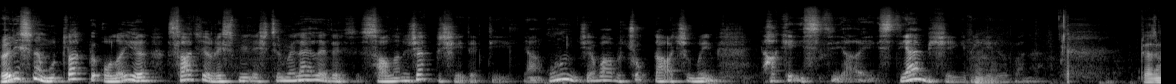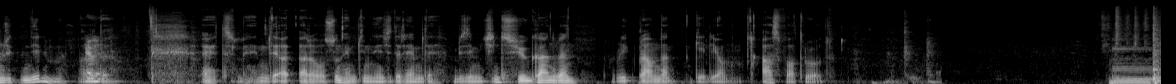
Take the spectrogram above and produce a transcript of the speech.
böylesine mutlak bir olayı sadece resmileştirmelerle de sağlanacak bir şey de değil. Yani onun cevabı çok daha açılmayı hak iste- isteyen bir şey gibi geliyor bana. Biraz müzik dinleyelim mi? Arada. Evet. Evet. Hem de ara olsun hem dinleyiciler hem de bizim için. Sue Gunn Rick Brown'dan geliyor. Asphalt Road. Who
